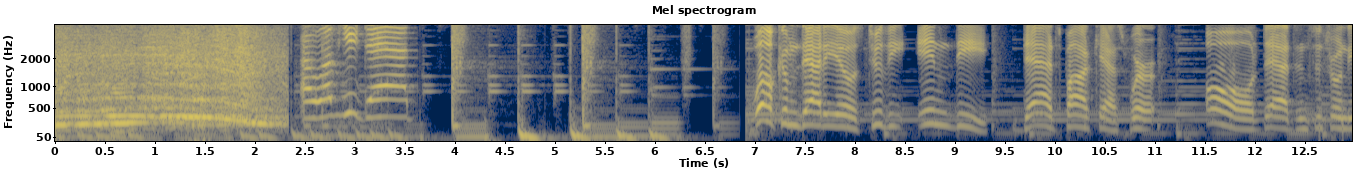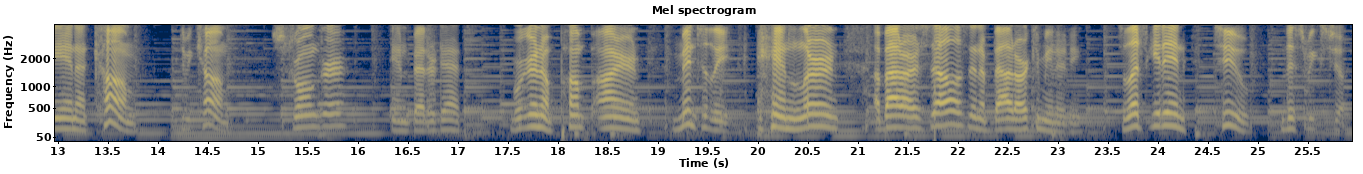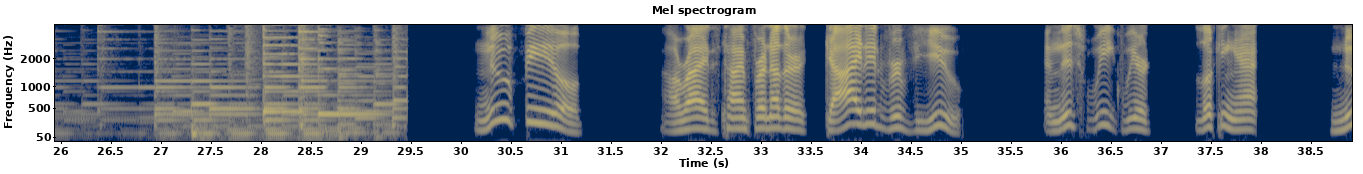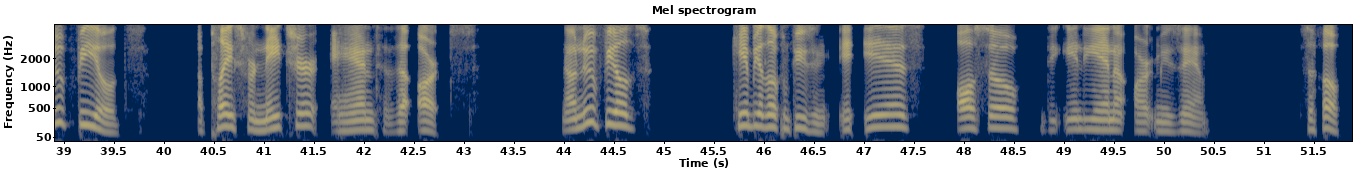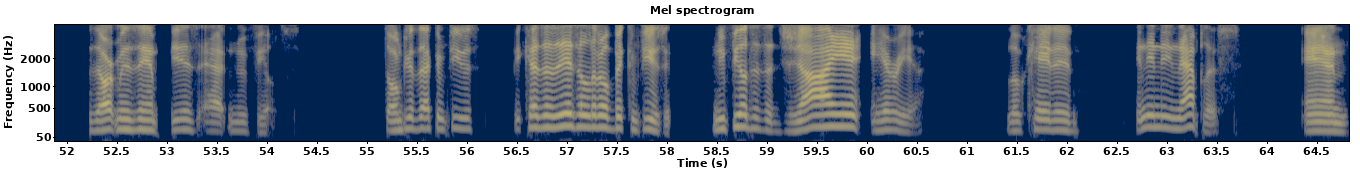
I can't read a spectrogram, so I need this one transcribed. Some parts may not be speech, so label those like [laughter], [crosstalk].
I love you, Dad. Welcome, Daddios, to the Indie Dads podcast, where all dads in Central Indiana come to become stronger and better dads. We're to pump iron mentally and learn about ourselves and about our community. So let's get into this week's show. Newfield. All right, it's time for another guided review. And this week we are looking at Newfields, a place for nature and the arts. Now, Newfields can be a little confusing. It is also the Indiana Art Museum. [laughs] So, the Art Museum is at Newfields. Don't get that confused because it is a little bit confusing. Newfields is a giant area located in Indianapolis, and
